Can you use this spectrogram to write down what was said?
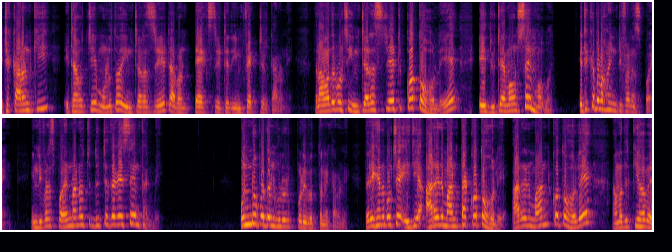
এটা কারণ কি? এটা হচ্ছে মূলত ইন্টারেস্ট রেট এবং ট্যাক্স রেটের ইনফ্যাক্টের কারণে। তাহলে আমাদের বলছি ইন্টারেস্ট রেট কত হলে এই দুইটা অ্যামাউন্ট সেম হবে? এটাকে বলা হয় ইনডিফারেন্স পয়েন্ট ইনডিফারেন্স পয়েন্ট মানে হচ্ছে দুইটা জায়গায় সেম থাকবে। অন্য উপাদানগুলোর পরিবর্তনের কারণে। তাহলে এখানে বলছে এই যে আর এর মানটা কত হলে আর এর মান কত হলে আমাদের কি হবে?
